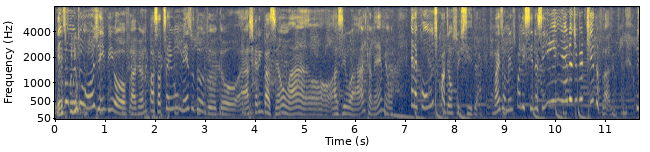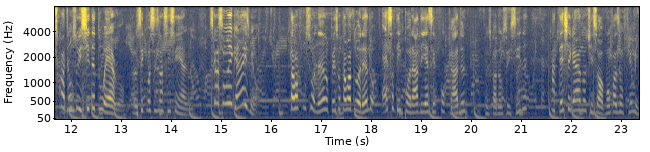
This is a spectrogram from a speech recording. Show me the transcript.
Nem podiam. muito longe, hein, viu, Flávio? Ano passado saiu um mesmo do, do, do- Acho que era invasão lá, o Asilo Arca, né, meu? Era com um esquadrão suicida. Mais ou menos parecido assim e era divertido, Flávio. O esquadrão suicida do Arrow. Eu sei que vocês não assistem Arrow. Os caras são legais, meu. Tava funcionando, o pessoal tava adorando. Essa temporada ia ser focada no Esquadrão Suicida. Até chegar a notícia, ó, vamos fazer um filme,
